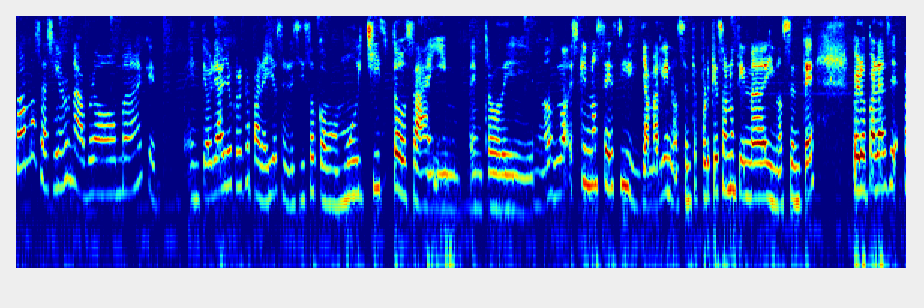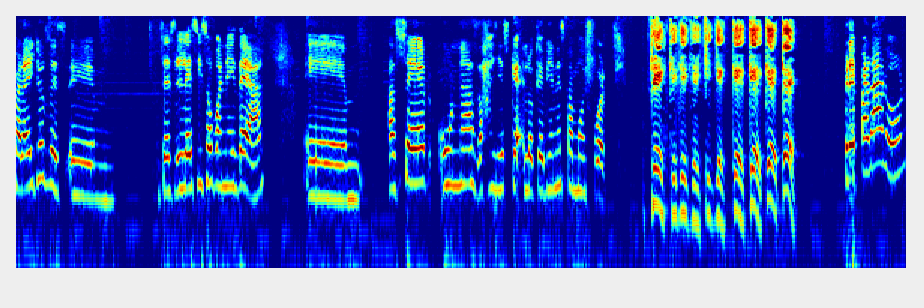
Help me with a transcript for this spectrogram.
vamos a hacer una broma que en teoría yo creo que para ellos se les hizo como muy chistosa y dentro de, no, no, es que no sé si llamarle inocente porque eso no tiene nada de inocente, pero para, para ellos les, eh, se les hizo buena idea eh, hacer unas, ay, es que lo que viene está muy fuerte. ¿Qué, qué, qué, qué, qué, qué, qué, qué, prepararon,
